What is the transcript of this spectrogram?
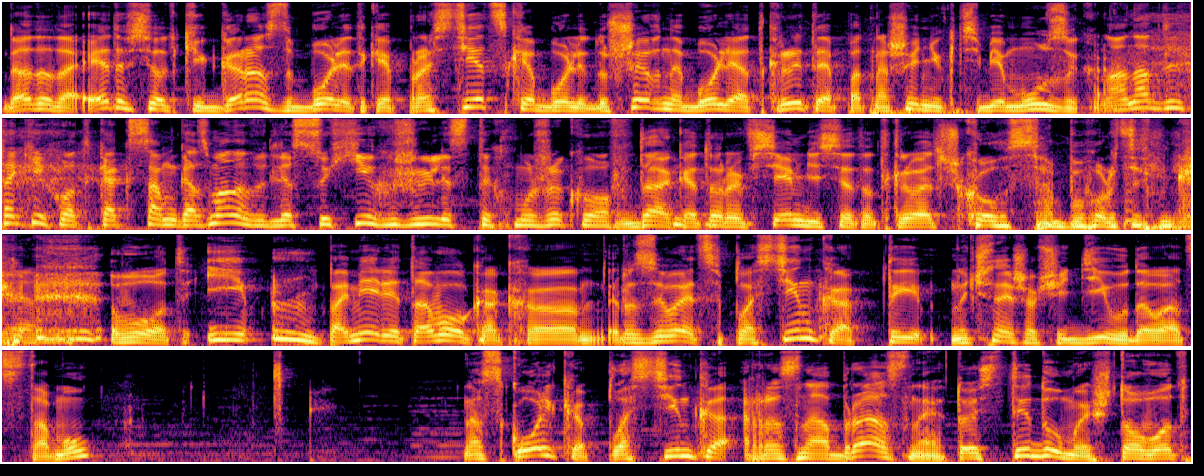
Да-да-да, это все-таки гораздо более такая простецкая, более душевная, более открытая по отношению к тебе музыка. Но она для таких вот, как сам Газманов, для сухих жилистых мужиков. Да, которые в 70 открывают школу саббординга. Вот, и по мере того, как э, развивается пластинка, ты начинаешь вообще диву даваться удивляться тому, насколько пластинка разнообразная. То есть ты думаешь, что вот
